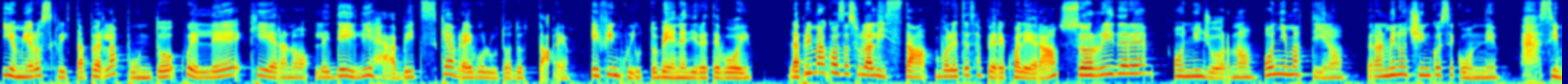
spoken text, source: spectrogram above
io mi ero scritta per l'appunto quelle che erano le daily habits che avrei voluto adottare. E fin qui tutto bene, direte voi. La prima cosa sulla lista, volete sapere qual era? Sorridere ogni giorno, ogni mattino, per almeno 5 secondi. Ah, sì,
